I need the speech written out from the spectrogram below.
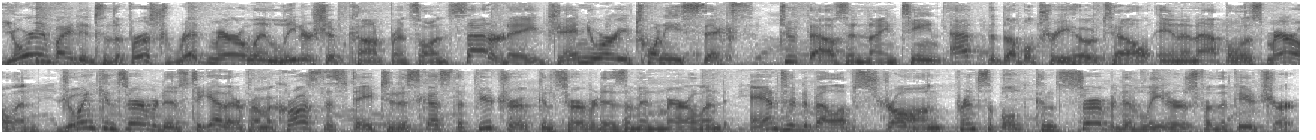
You're invited to the first Red Maryland Leadership Conference on Saturday, January 26, 2019, at the Doubletree Hotel in Annapolis, Maryland. Join conservatives together from across the state to discuss the future of conservatism in Maryland and to develop strong, principled conservative leaders for the future.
